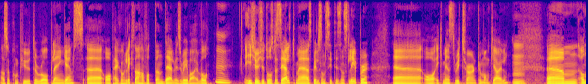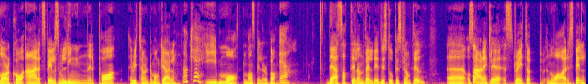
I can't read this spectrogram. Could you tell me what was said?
altså Computer Role-Playing Games, uh, og PK-Click klikk, da, har fått en delvis revival. I 2022 spesielt, med spill som Citizen Sleeper eh, og ikke minst Return to Monkey Island. Um, og Norco er et spill som ligner på Return to Monkey Island okay. i måten man spiller det på. Ja. Det er satt til en veldig dystopisk framtid. Uh, og så er det egentlig straight up noir-spill.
